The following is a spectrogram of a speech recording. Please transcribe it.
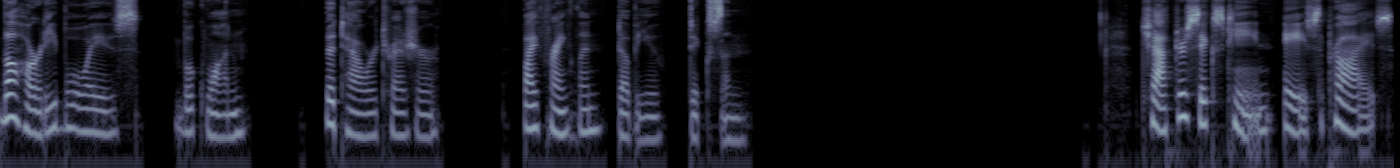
The Hardy Boys, Book One The Tower Treasure by Franklin W. Dixon. Chapter 16 A Surprise.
